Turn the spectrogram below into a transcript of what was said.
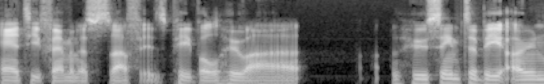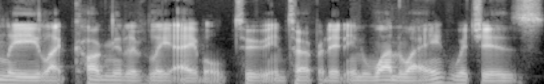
anti-feminist stuff is people who are who seem to be only like cognitively able to interpret it in one way, which is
